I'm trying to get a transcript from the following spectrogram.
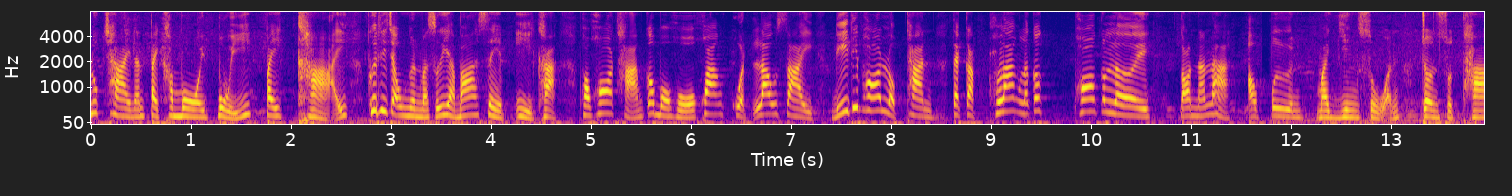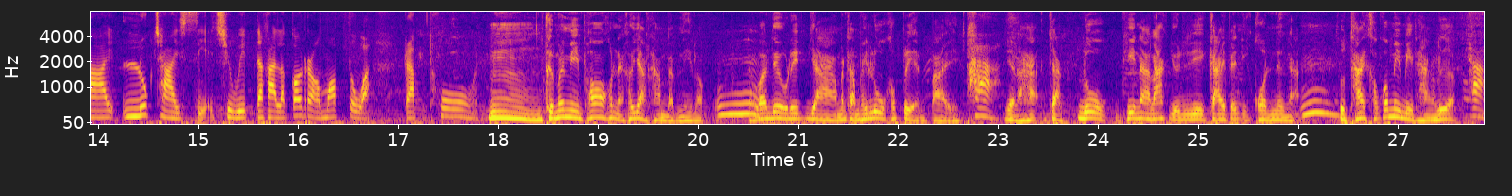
ลูกชายนั้นไปขโมยปุ๋ยไปขาย เพื่อที่จะเอาเงินมาซื้อยาบ้าเสพอีกค่ะ พอพ่อถามก็โมโหคว้างขวดเหล้าใส่ ดีที่พ่อหลบทัน แต่กลับคลั่งแล้วก็ พ่อก็เลยตอนนั้นล่ะ เอาปืนมายิงสวนจนสุดท้ายลูกชายเสียชีวิตนะคะ แล้วก็รอมอบตัวรับโทษ อืมคือไม่มีพ่อคนไหนเขาอยากทำแบบนี้หรอก อืมแต่ว่าด้วยฤทธิ์ยามันทำให้ลูกเขาเปลี่ยนไปค่ะ เนี่ยแหละฮะจากลูกที่น่ารักอยู่ดีๆกลายเป็นอีกคนหนึ่งอะสุดท้ายเขาก็ไม่มีทางเลือก ค่ะ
